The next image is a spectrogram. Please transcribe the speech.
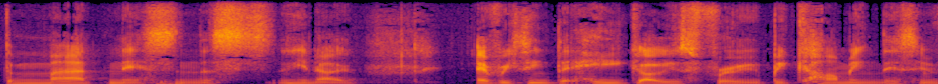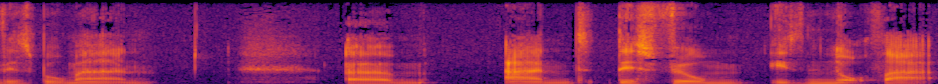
the madness and the you know, everything that he goes through becoming this invisible man. Um, and this film is not that.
